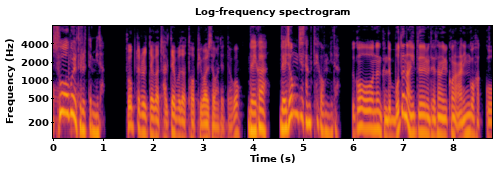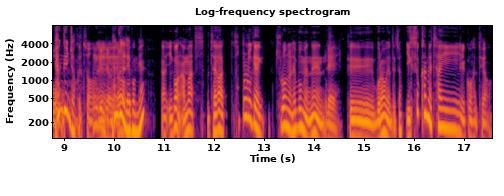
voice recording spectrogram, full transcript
수업을 들을 때입니다. 수업 들을 때가 잘 때보다 더 비활성화된다고? 뇌가 뇌정지 상태가 옵니다. 그거는 근데 모든 아이들 대상일 건 아닌 것 같고 평균적으로. 그쵸. 평균적으로. 예. 평균을 내보면 그러니까 이건 아마 제가 섣불르게 추론을 해보면은 네. 그 뭐라고 해야 되죠? 익숙함의 차이일 것 같아요.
